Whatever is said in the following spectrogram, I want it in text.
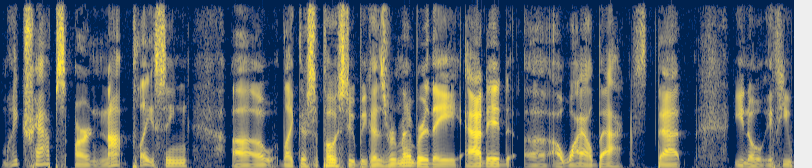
my traps are not placing uh, like they're supposed to. Because remember, they added uh, a while back that you know if you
